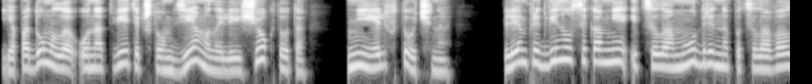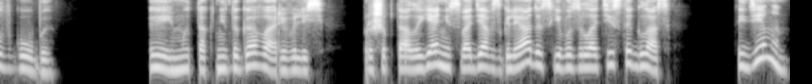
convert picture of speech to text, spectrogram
Я подумала, он ответит, что он демон или еще кто-то. Не эльф точно. Лем придвинулся ко мне и целомудренно поцеловал в губы. «Эй, мы так не договаривались», – прошептала я, не сводя взгляда с его золотистых глаз. «Ты демон?»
